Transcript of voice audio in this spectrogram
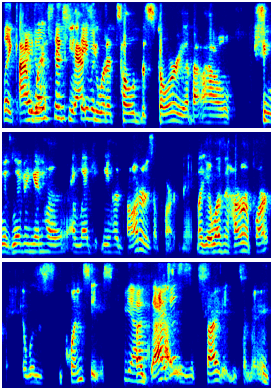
Like I, I wish that he actually would have told the story about how she was living in her allegedly her daughter's apartment. Like it wasn't her apartment; it was Quincy's. Yeah, like that just, is exciting to me.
